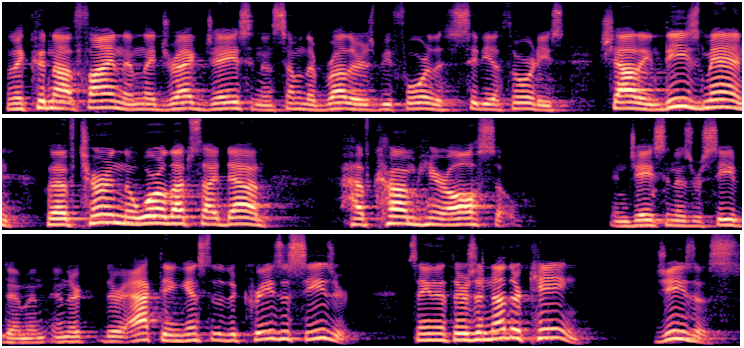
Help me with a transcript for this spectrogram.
When they could not find them, they dragged Jason and some of the brothers before the city authorities, shouting, These men who have turned the world upside down have come here also. And Jason has received them, and, and they're, they're acting against the decrees of Caesar, saying that there's another king, Jesus.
